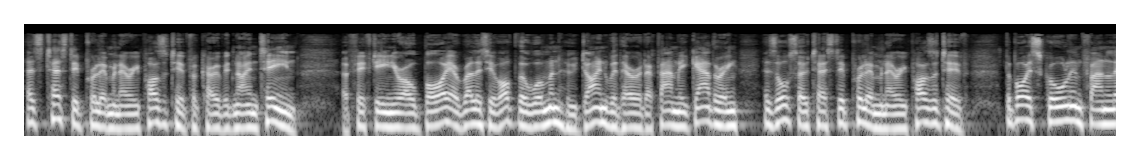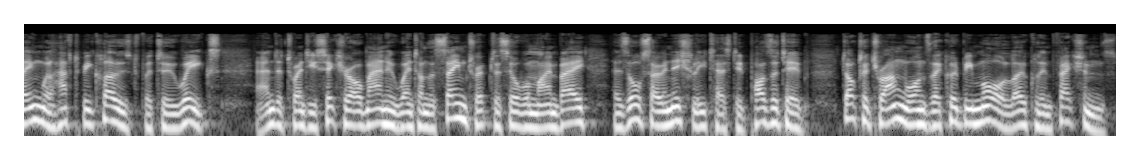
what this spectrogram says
has tested preliminary positive for COVID 19. A 15 year old boy, a relative of the woman who dined with her at a family gathering, has also tested preliminary positive. The boys' school in Fanling will have to be closed for two weeks. And a 26 year old man who went on the same trip to Silvermine Bay has also initially tested positive. Dr. Chuang warns there could be more local infections.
